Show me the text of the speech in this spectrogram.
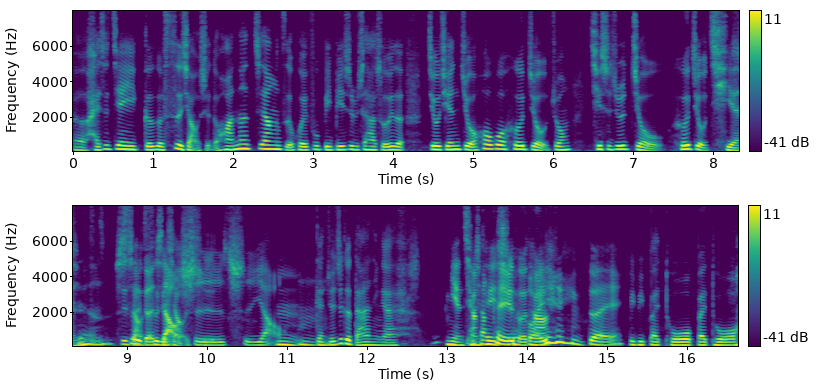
呃，还是建议隔个四小时的话，那这样子回复 BB 是不是他所谓的酒前、酒后或喝酒中，其实就是酒喝酒前至少四个小时吃药？嗯嗯，感觉这个答案应该勉强可以适合他。对，BB 拜托拜托。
